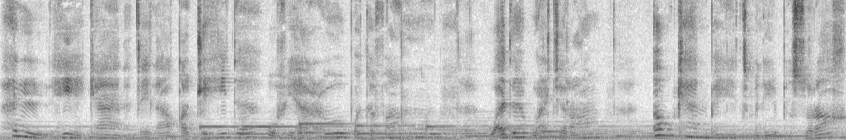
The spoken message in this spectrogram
هل هي كانت علاقة جيدة وفيها حب وتفاهم وأدب واحترام أو كان بيت مليء بالصراخ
